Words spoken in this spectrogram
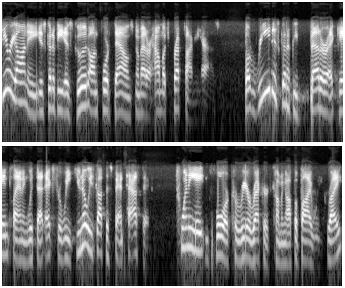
Sirianni is going to be as good on fourth downs no matter how much prep time he has. But Reid is going to be better at game planning with that extra week. You know he's got this fantastic 28 and 4 career record coming off a bye week, right?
